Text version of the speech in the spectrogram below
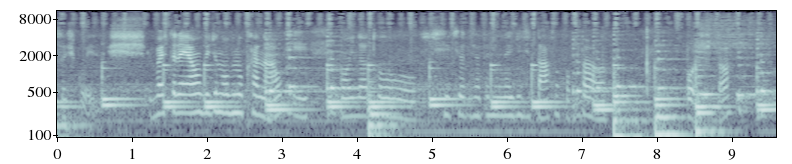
Essas coisas. Vai estrear um vídeo novo no canal que eu ainda tô. Que eu já terminei de editar, só falta postar.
